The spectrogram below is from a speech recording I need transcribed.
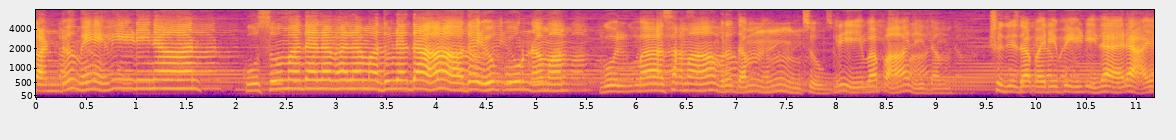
കണ്ടുമേ വീടിനാൻ. കുസുമദലഫല മധുലതാതൊരു പൂർണമം. ഗുൽമസമാവൃതം സുഗ്രീവ പാലിതം ക്ഷുതിത പരിപീഡിതരായ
